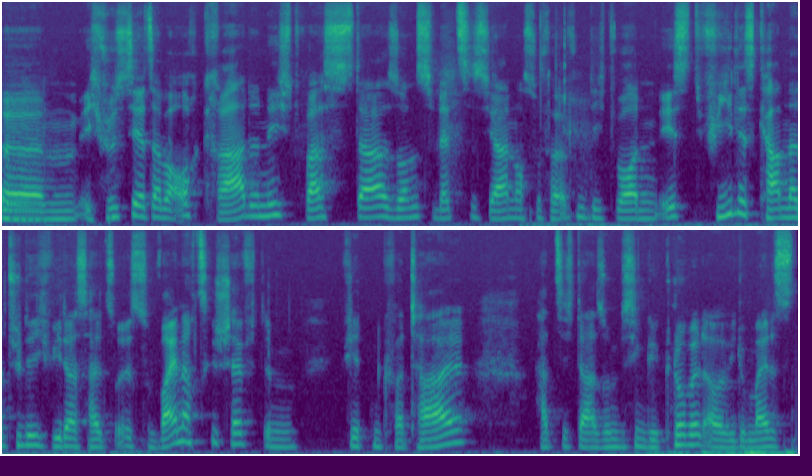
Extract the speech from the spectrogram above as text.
Mhm. Ähm, ich wüsste jetzt aber auch gerade nicht, was da sonst letztes Jahr noch so veröffentlicht worden ist. Vieles kam natürlich, wie das halt so ist, zum Weihnachtsgeschäft im vierten Quartal. Hat sich da so ein bisschen geknubbelt, aber wie du meinst,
